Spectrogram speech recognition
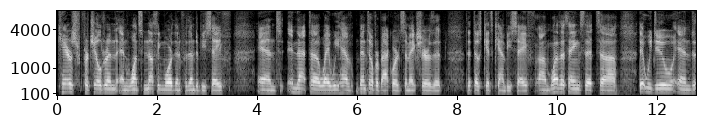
cares for children and wants nothing more than for them to be safe. And in that uh, way, we have bent over backwards to make sure that, that those kids can be safe. Um, one of the things that uh, that we do, and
